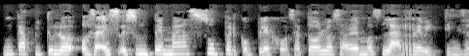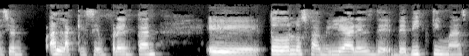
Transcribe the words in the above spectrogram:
un capítulo, o sea, es, es un tema súper complejo, o sea, todos lo sabemos, la revictimización a la que se enfrentan eh, todos los familiares de, de, víctimas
